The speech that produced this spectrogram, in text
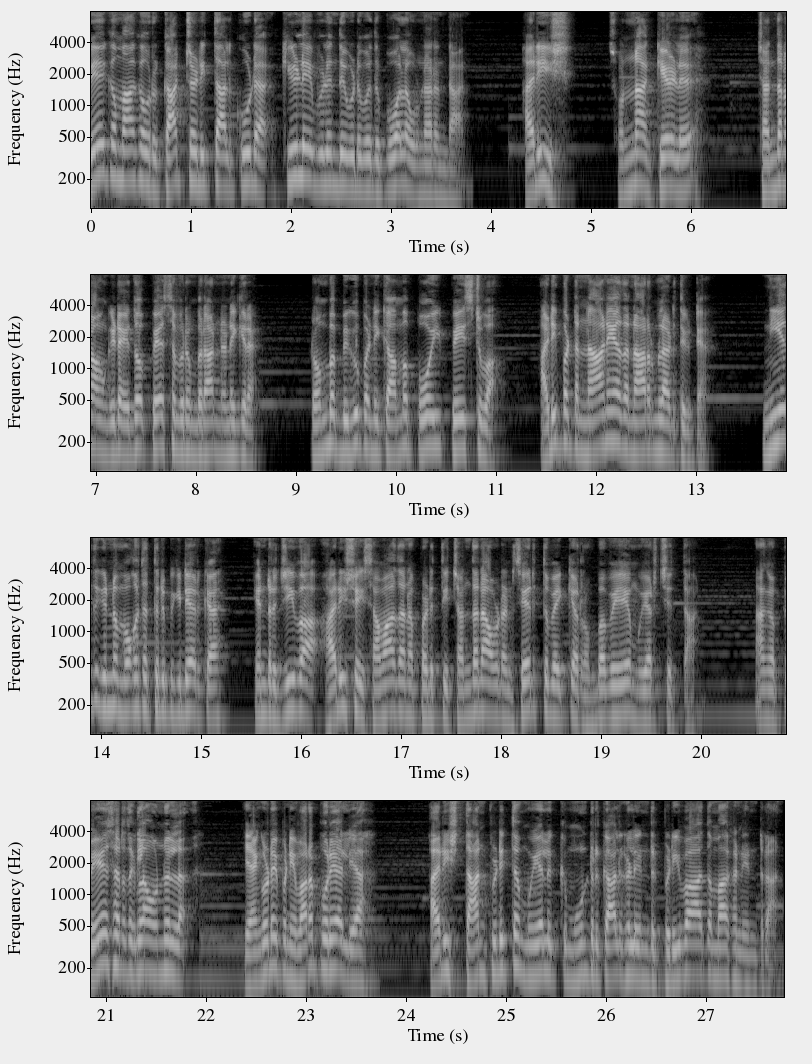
வேகமாக ஒரு காற்றடித்தால் கூட கீழே விழுந்து விடுவது போல உணர்ந்தான். ஹரீஷ் சொன்னா கேளு. சந்தனா உங்ககிட்ட ஏதோ பேச விரும்புகிறான்னு நினைக்கிறேன். ரொம்ப பிகு பண்ணிக்காம போய் பேசிட்டு வா. அடிப்பட்ட நானே அதை நார்மலாக எடுத்துக்கிட்டேன். நீ எதுக்கு இன்னும் முகத்தை திருப்பிக்கிட்டே இருக்க? என்ற ஜீவா ஹரிஷை சமாதானப்படுத்தி சந்தனாவுடன் சேர்த்து வைக்க ரொம்பவே முயற்சித்தான். நாங்கள் பேசுறதுக்கெல்லாம் ஒன்றும் இல்லை. என் கூட இப்போ நீ வரப்போறியா இல்லையா? ஹரிஷ் தான் பிடித்த முயலுக்கு மூன்று கால்கள் என்று பிடிவாதமாக நின்றான்.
